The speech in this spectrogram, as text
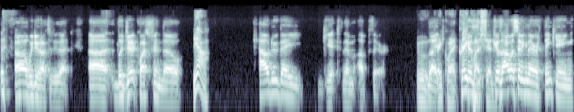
Oh, we do have to do that. Uh, legit question though: Yeah, How do they get them up there? Ooh, Like, great, que- great question. Because I was sitting there thinking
